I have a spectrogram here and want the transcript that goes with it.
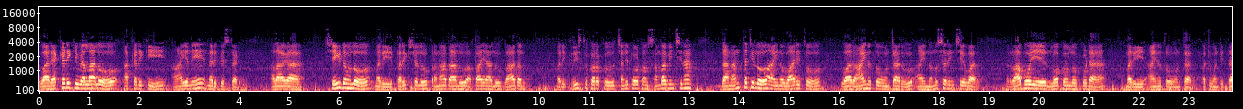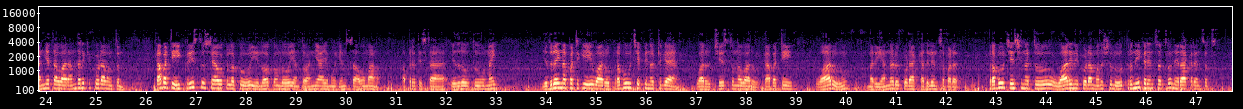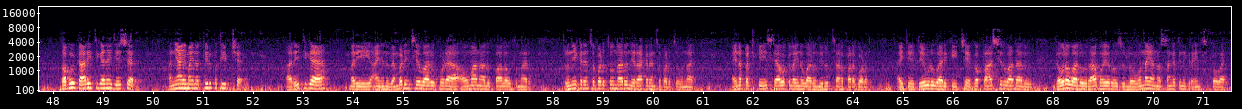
వారెక్కడికి వెళ్ళాలో అక్కడికి ఆయనే నడిపిస్తాడు. అలాగా చేయడంలో మరి పరీక్షలు ప్రమాదాలు అపాయాలు బాధలు మరి క్రీస్తు కొరకు చనిపోవటం సంభవించినా దానంతటిలో ఆయన వారితో వారు ఆయనతో ఉంటారు. ఆయన అనుసరించేవారు రాబోయే లోకంలో కూడా మరి ఆయనతో ఉంటారు. అటువంటి ధన్యత వారందరికీ కూడా ఉంటుంది. కాబట్టి క్రీస్తు సేవకులకు ఈ లోకంలో ఎంతో అన్యాయము హింస అవమానం అప్రతిష్ట ఎదురవుతూ ఉన్నాయి. ఎదురైనప్పటికీ వారు ప్రభువు చెప్పినట్టుగా వారు చేస్తున్నవారు. కాబట్టి వారు మరి ఎన్నడూ కూడా కదిలించబడరు. ప్రభువు చేసినట్టు వారిని కూడా మనుషులు తృణీకరించవచ్చు నిరాకరించవచ్చు ప్రభు కారీతిగానే చేశారు. అన్యాయమైన తీర్పు తీర్చారు ఆ రీతిగా మరి ఆయనను వెంబడించేవారు కూడా అవమానాలు పాలవుతున్నారు. తృణీకరించబడుతున్నారు నిరాకరించబడుతూ ఉన్నారు. అయినప్పటికీ సేవకులైన వారు నిరుత్సాహపడకూడదు. అయితే దేవుడు వారికి ఇచ్చే గొప్ప ఆశీర్వాదాలు గౌరవాలు రాబోయే రోజుల్లో ఉన్నాయన్న సంగతిని గ్రహించుకోవాలి.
